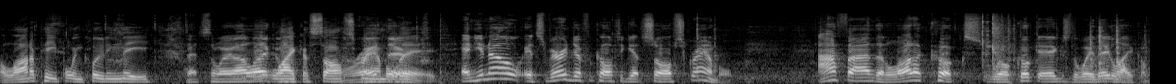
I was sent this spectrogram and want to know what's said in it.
A lot of people, including me, That's the way I like them. like a soft Right scrambled there. egg. And you know, it's very difficult to get soft scrambled. I find that a lot of cooks will cook eggs the way they like them,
